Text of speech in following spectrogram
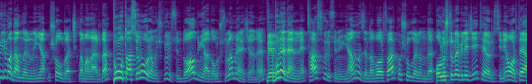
bilim adamlarının yapmış olduğu açıklamalarda bu mutasyona uğramış virüsün doğal dünyada oluşturulamayacağını ve bu nedenle SARS virüsünün yalnızca laboratuvar koşullarında oluşturulabileceği teorisini ortaya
